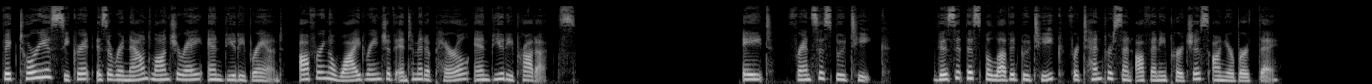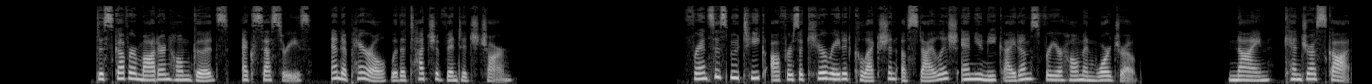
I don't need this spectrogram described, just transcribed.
Victoria's Secret is a renowned lingerie and beauty brand, offering a wide range of intimate apparel and beauty products. 8. Frances Boutique. Visit this beloved boutique for 10% off any purchase on your birthday. Discover modern home goods, accessories, and apparel with a touch of vintage charm. Frances Boutique offers a curated collection of stylish and unique items for your home and wardrobe. 9. Kendra Scott.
